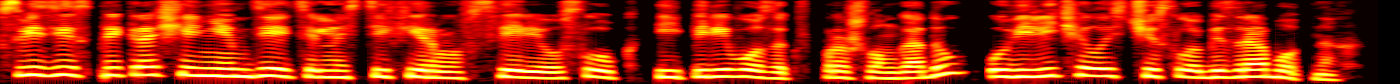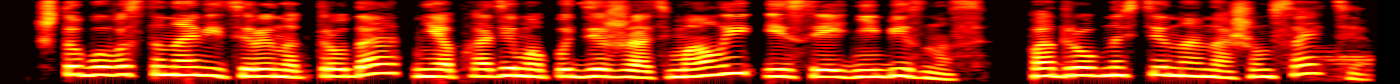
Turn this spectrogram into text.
В связи с прекращением деятельности фирм в сфере услуг и перевозок в прошлом году увеличилось число безработных. Чтобы восстановить рынок труда, необходимо поддержать малый и средний бизнес. Подробности на нашем сайте.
